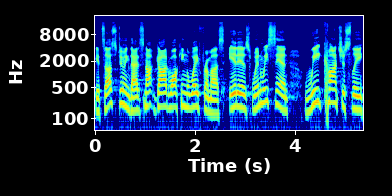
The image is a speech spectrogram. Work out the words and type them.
It's us doing that. It's not God walking away from us. It is when we sin, we consciously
